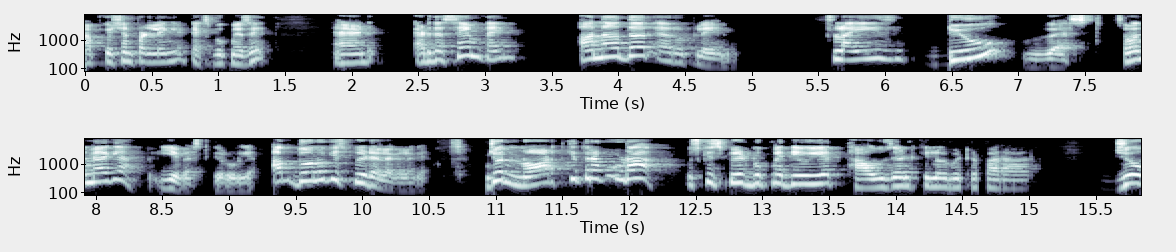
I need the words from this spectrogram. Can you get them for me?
आप क्वेश्चन पढ़ लेंगे टेक्स्ट बुक में से। And at the same time another aeroplane flies due west. समझ में आ गया? तो ये वेस्ट की ओर उड़ गया। अब दोनों की स्पीड अलग अलग है। जो नॉर्थ की तरफ़ उड़ा, उसकी स्पीड बुक में दी हुई है थाउज़ेंड किलोमीटर पर आवर। जो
